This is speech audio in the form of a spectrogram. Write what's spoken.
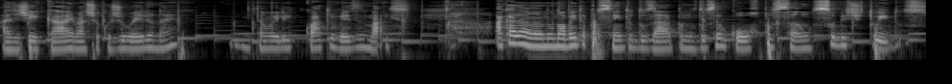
a gente cai, machuca o joelho, né? Então ele quatro vezes mais. A cada ano, 90% dos átomos do seu corpo são substituídos.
